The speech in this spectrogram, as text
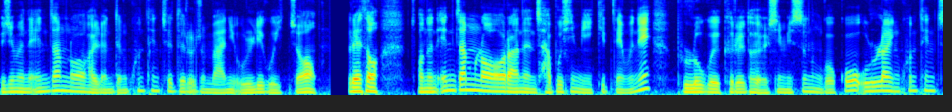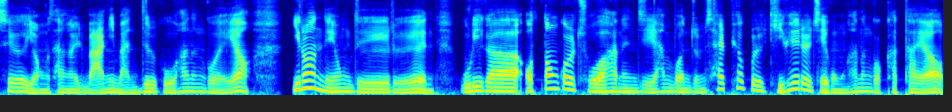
요즘에는 엔잡러와 관련된 콘텐츠들을 좀 많이 올리고 있죠. 그래서 저는 엔잡러라는 자부심이 있기 때문에 블로그에 글을 더 열심히 쓰는 거고 온라인 콘텐츠 영상을 많이 만들고 하는 거예요. 이러한 내용들은 우리가 어떤 걸 좋아하는지 한번 좀 살펴볼 기회를 제공하는 것 같아요.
